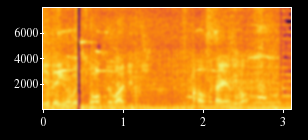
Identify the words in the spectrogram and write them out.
ये देखिए भाई शॉप है वाजिब की बताइए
